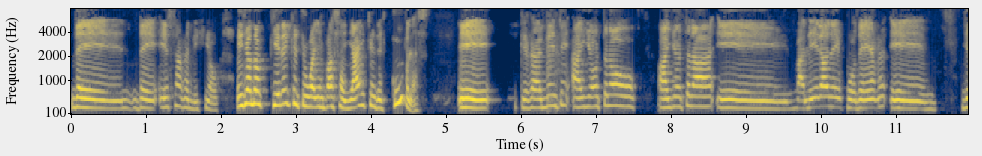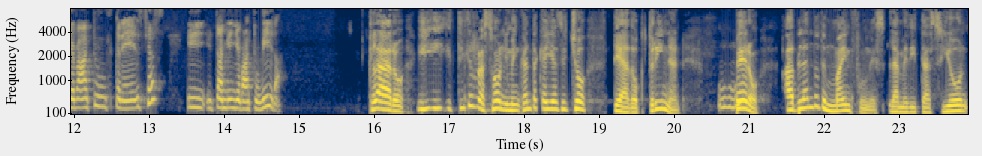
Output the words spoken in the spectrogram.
de, esa religión. Ellos no quieren que tú vayas más allá y que descubras eh, que realmente hay otro hay otra eh, manera de poder eh, llevar tus creencias y, también llevar tu vida. Claro, y, tienes razón, y me encanta que hayas dicho te adoctrinan, pero hablando de mindfulness, la meditación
